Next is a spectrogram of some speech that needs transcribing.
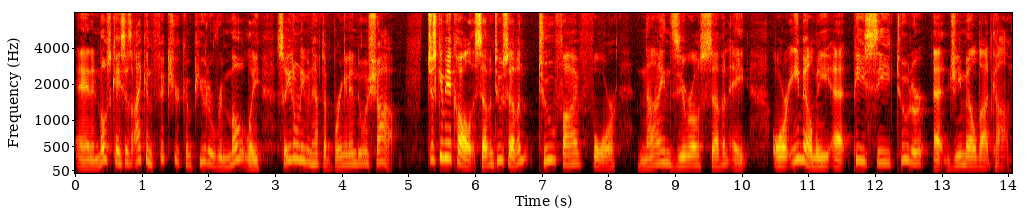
and in most cases, I can fix your computer remotely so you don't even have to bring it into a shop. Just give me a call at 727 254 9078 or email me at pctutor at gmail.com.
